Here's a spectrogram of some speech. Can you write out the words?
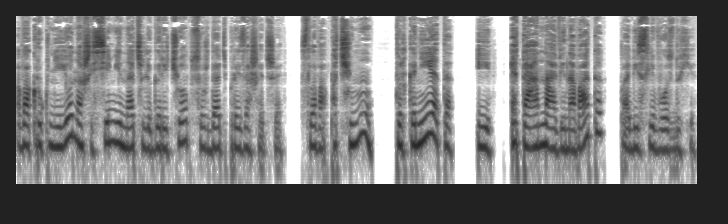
Вокруг нее наши семьи начали горячо обсуждать произошедшее. Слова «почему?» «Только не это» и «это она виновата» повисли в воздухе.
